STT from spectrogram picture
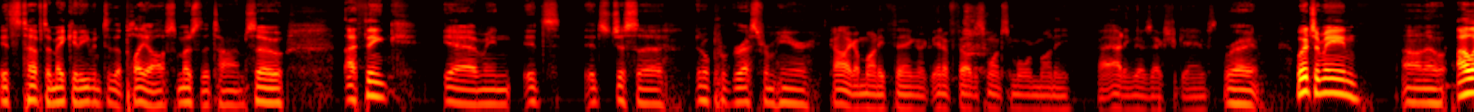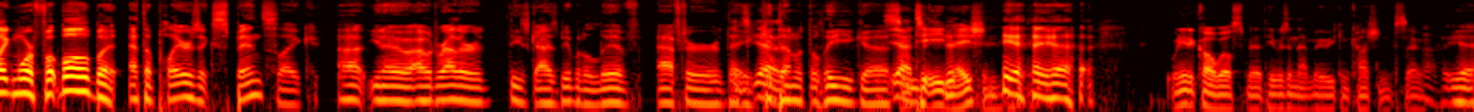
it's tough to make it even to the playoffs most of the time. So I think, yeah, I mean it's it's just a it'll progress from here. kind of like a money thing. Like the NFL just wants more money by adding those extra games. Right. Which I mean, I don't know. I like more football, but at the player's expense. Like, uh, you know, I would rather these guys be able to live after they It's- yeah. get done with the league. Uh, Yeah, and CTE it- Nation. yeah, yeah, We need to call Will Smith. He was in that movie Concussion, so yeah.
